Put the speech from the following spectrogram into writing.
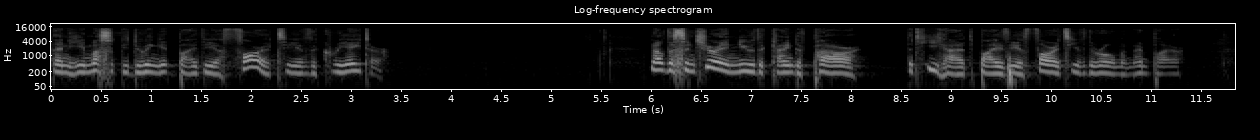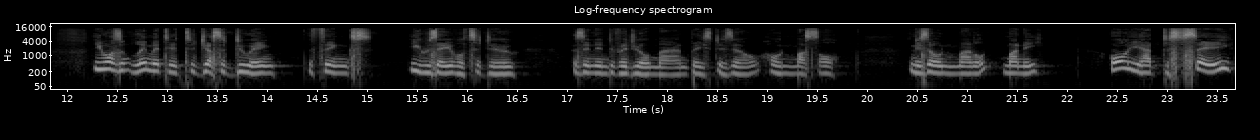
then he must be doing it by the authority of the Creator. Now, the centurion knew the kind of power that he had by the authority of the Roman Empire. He wasn't limited to just doing the things he was able to do as an individual man based on his own muscle and his own money. All he had to say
